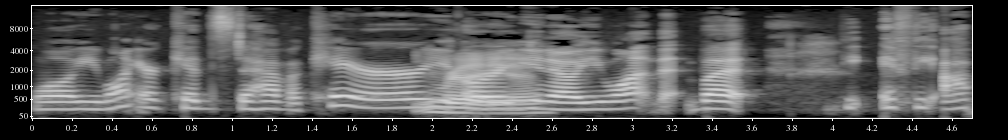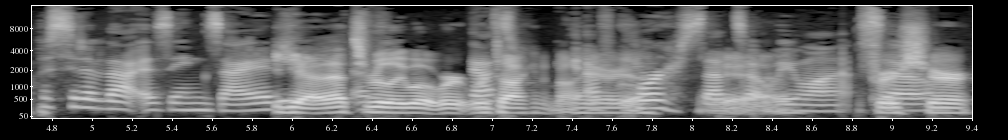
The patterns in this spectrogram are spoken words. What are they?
well, you want your kids to have a care, you, or, yeah. you know, you want that. But the, if the opposite of that is anxiety, Yeah, that's really what we're, we're talking about yeah, here. Of yeah. course, that's what we want. for So- sure.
